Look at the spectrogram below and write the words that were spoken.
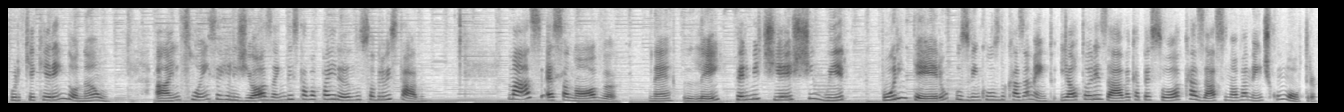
porque, querendo ou não, a influência religiosa ainda estava pairando sobre o Estado. Mas essa nova né, lei permitia extinguir por inteiro os vínculos do casamento e autorizava que a pessoa casasse novamente com outra,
